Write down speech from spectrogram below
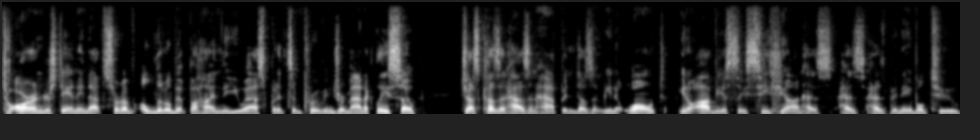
to our understanding, that's sort of a little bit behind the US, but it's improving dramatically. So just because it hasn't happened doesn't mean it won't. You know, obviously CDON has has has been able to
